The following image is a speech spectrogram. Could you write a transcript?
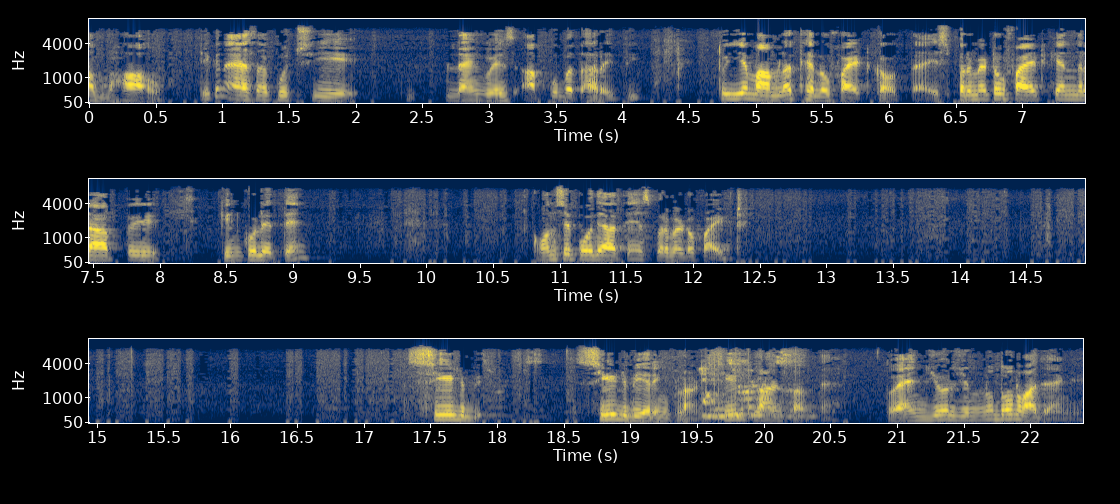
अभाव। ठीक है ना? ऐसा कुछ ये लैंग्वेज आपको बता रही थी। तो ये मामला थेलोफाइट का होता है। स्पर्मेटोफाइट के अंदर आप किनको लेते हैं? कौन से पौधे आते हैं spermatophyte seed seed bearing plant seed plants आते हैं। तो एनजियो और जिम्नो दोनों आ जाएँगे।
